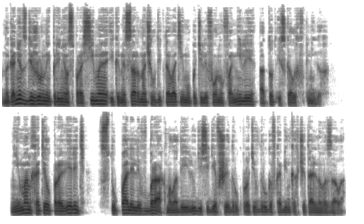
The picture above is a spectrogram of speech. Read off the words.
Наконец дежурный принес просимое, и комиссар начал диктовать ему по телефону фамилии, а тот искал их в книгах. Нейман хотел проверить, вступали ли в брак молодые люди, сидевшие друг против друга в кабинках читального зала.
